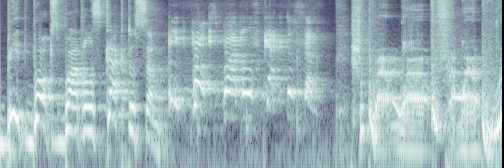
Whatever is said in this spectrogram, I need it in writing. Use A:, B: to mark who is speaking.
A: Битбокс батл с кактусом!
B: Битбокс батл с кактусом!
